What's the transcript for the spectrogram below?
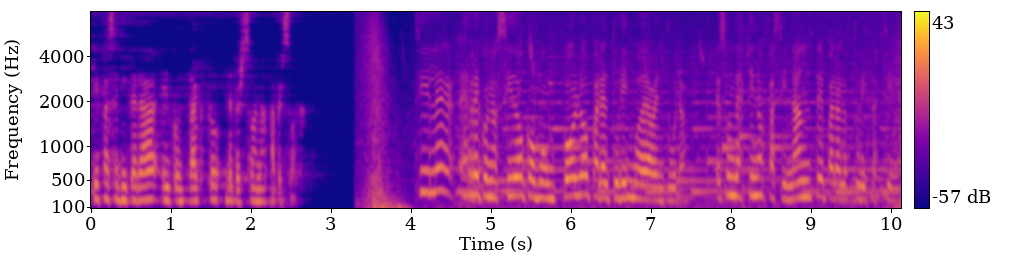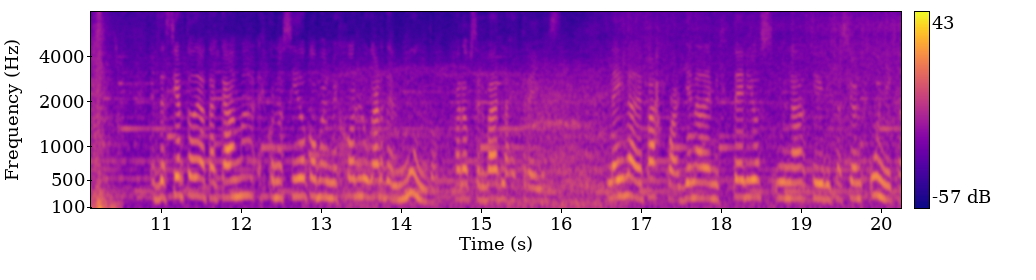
que facilitará el contacto de persona a persona. Chile es reconocido como un polo para el turismo de aventura. Es un destino fascinante para los turistas chinos. El desierto de Atacama es conocido como el mejor lugar del mundo para observar las estrellas. La isla de Pascua, llena de misterios y una civilización única,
